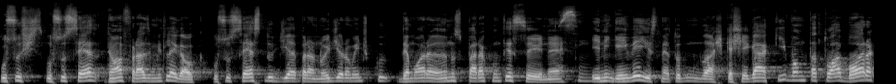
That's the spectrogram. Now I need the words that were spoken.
O, su- o sucesso, tem uma frase muito legal. O sucesso do dia pra noite geralmente demora anos para acontecer, né? Sim. E ninguém vê isso, né? Todo mundo acha que é chegar aqui, vamos tatuar, bora,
